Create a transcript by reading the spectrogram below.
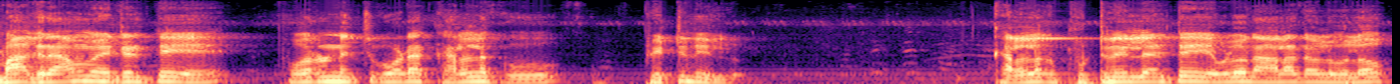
మా గ్రామం ఏంటంటే పూర్వం నుంచి కూడా కళలకు పెట్టినీళ్ళు. కళలకు పుట్టినీళ్ళు అంటే ఎవరో నాలాడలో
